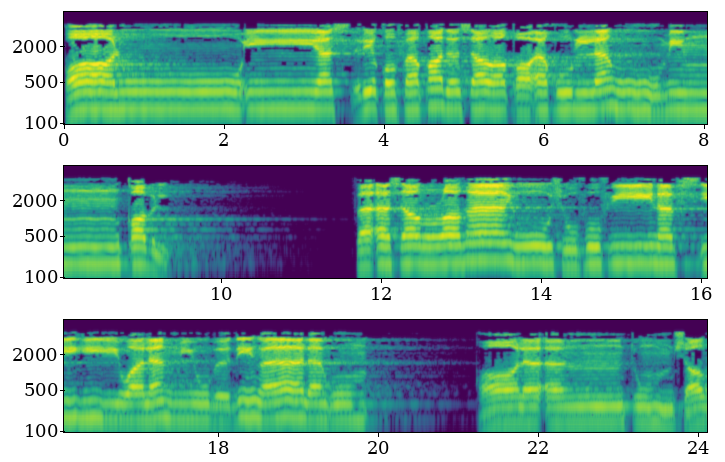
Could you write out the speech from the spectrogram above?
قالوا إن يسرق فقد سرق أخ له من قبل فأسرها يوسف في نفسه ولم يبدها لهم قال أنتم شر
